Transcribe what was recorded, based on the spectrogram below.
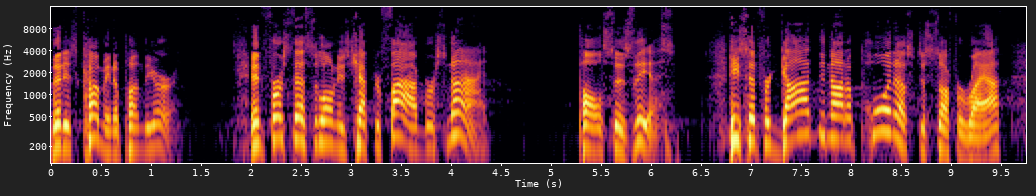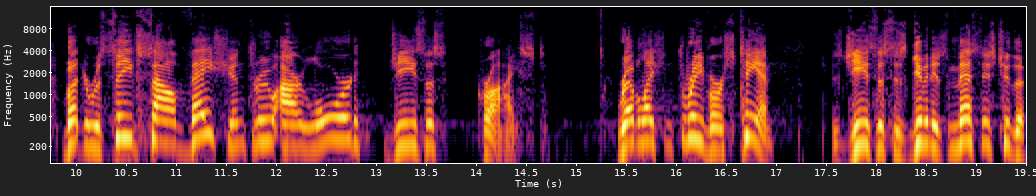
that is coming upon the earth. In 1 Thessalonians chapter 5 verse 9, Paul says this. He said, For God did not appoint us to suffer wrath, but to receive salvation through our Lord Jesus Christ. Revelation 3, verse 10. As Jesus is giving his message to the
